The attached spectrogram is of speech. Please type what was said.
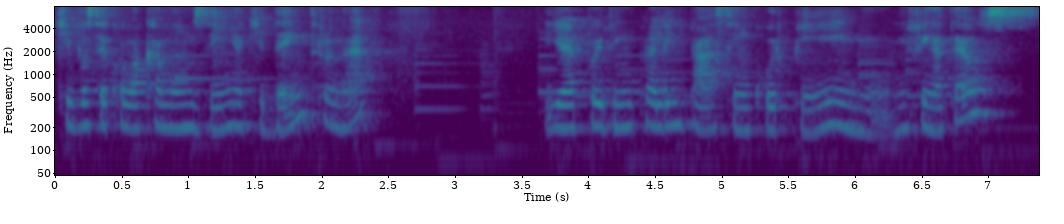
que você coloca a mãozinha aqui dentro, né? E é paninho para limpar, assim, o corpinho. Enfim, até os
